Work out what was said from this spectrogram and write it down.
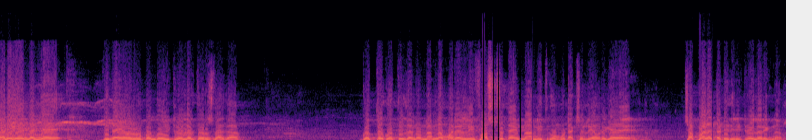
ನನಗೆ ನಿನ್ನೆ ವಿನಯ್ ಅವರು ಬಂದು ಈ ಟ್ರೈಲರ್ ತೋರಿಸಿದಾಗ, ಗೊತ್ತು ಗೊತ್ತಿಲ್ಲದೇನೋ ನನ್ನ ಮನೆಯಲ್ಲಿ ಫಸ್ಟ್ ಟೈಮ್ ನಾನು ನಿಂತ್ಕೊಂಡ್ಬಿಟ್ಟು ಆಕ್ಚುಲಿ ಅವರಿಗೆ ಚಪ್ಪಾಳೆ ತಟ್ಟಿದ್ದೀನಿ ಟ್ರೈಲರಿಗೆ ನಾನು.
